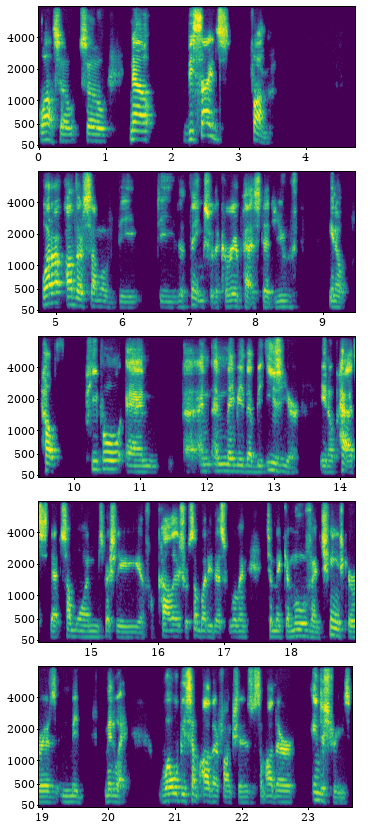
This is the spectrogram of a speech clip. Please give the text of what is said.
well, so so now, besides fun, what are other some of the the the things for the career paths that you've you know helped people and uh, and and maybe that'd be easier you know paths that someone especially from college or somebody that's willing to make a move and change careers in mid midway what will be some other functions some other industries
